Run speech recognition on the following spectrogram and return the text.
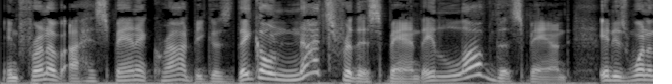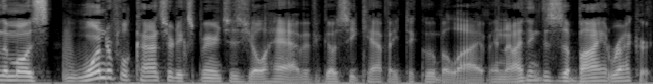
in front of a Hispanic crowd because they go nuts for this band. They love this band. It is one of the most wonderful concert experiences you'll have if you go see Cafe Tacuba live. And I think this is a buy it record.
